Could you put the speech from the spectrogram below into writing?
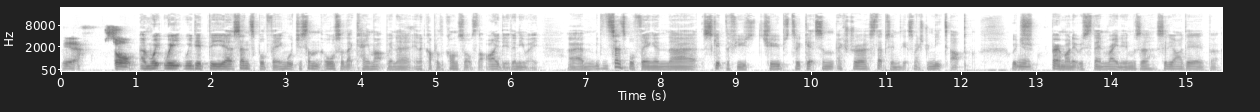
Yeah. So And we, we, we did the uh, sensible thing, which is something also that came up in a in a couple of the consults that I did anyway. Um, we did the sensible thing and uh, skipped a few tubes to get some extra steps in, get some extra NEAT up. Which, bear in mind, it was then raining, was a silly idea. But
